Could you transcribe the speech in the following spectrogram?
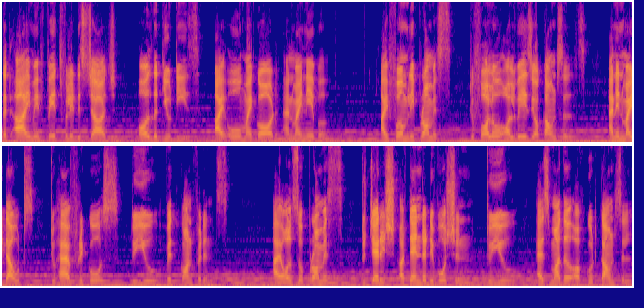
that I may faithfully discharge all the duties I owe my God and my neighbor. I firmly promise to follow always your counsels and in my doubts to have recourse to you with confidence. I also promise to cherish a tender devotion to you as mother of good counsel,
